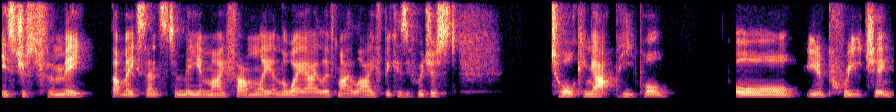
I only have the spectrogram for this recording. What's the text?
is just for me. That makes sense to me and my family and the way I live my life. Because if we're just talking at people or you know preaching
